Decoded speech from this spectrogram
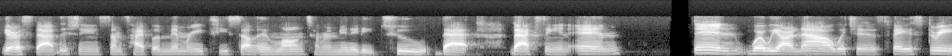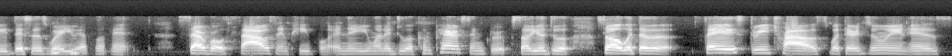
you're establishing some type of memory T cell and long term immunity to that vaccine. And then where we are now, which is phase three, this is where mm-hmm. you implement several thousand people, and then you want to do a comparison group. So you'll do so with the phase three trials, what they're doing is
